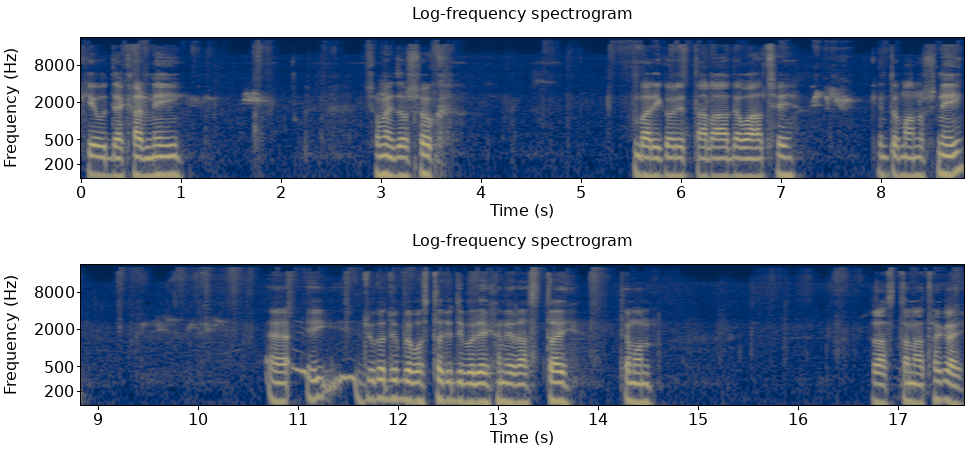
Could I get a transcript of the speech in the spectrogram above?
কেউ দেখার নেই। সময় দর্শক বাড়িঘরে তালা দেওয়া আছে, কিন্তু মানুষ নেই। এই যোগাযোগ ব্যবস্থা যদি বলে এখানে রাস্তায় তেমন রাস্তা না থাকায়,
